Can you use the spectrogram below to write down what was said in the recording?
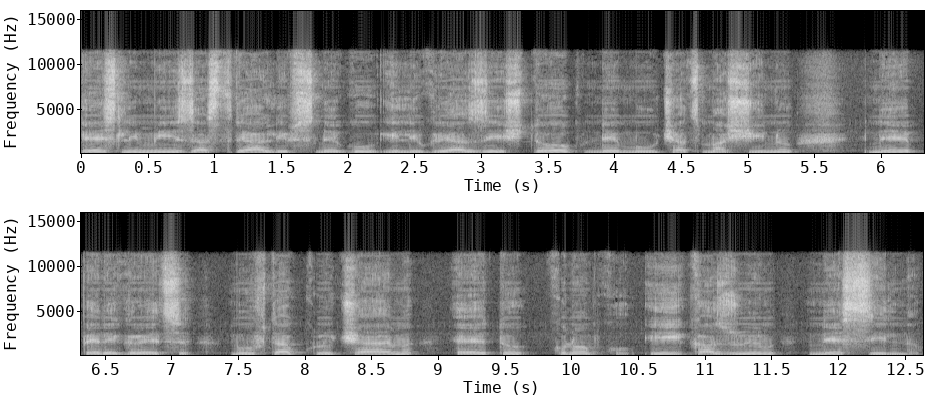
Если мы застряли в снегу или в грязи, чтобы не мучать машину, не перегреться, муфта включаем эту кнопку и газуем не сильно.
